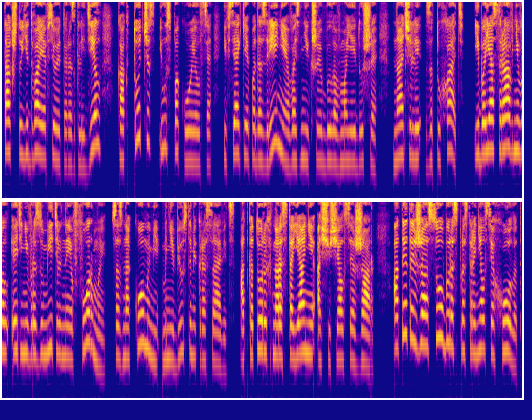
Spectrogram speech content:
так что едва я все это разглядел, как тотчас и успокоился, и всякие подозрения, возникшие было в моей душе, начали затухать. Ибо я сравнивал эти невразумительные формы со знакомыми мне бюстами красавиц, от которых на расстоянии ощущался жар, от этой же особы распространялся холод,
